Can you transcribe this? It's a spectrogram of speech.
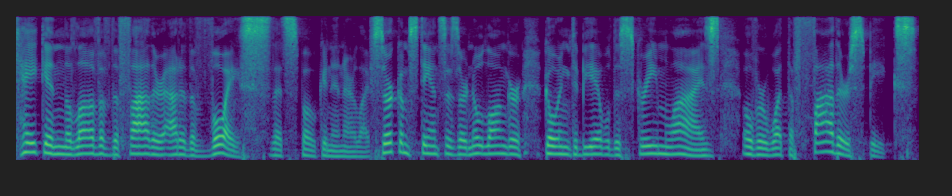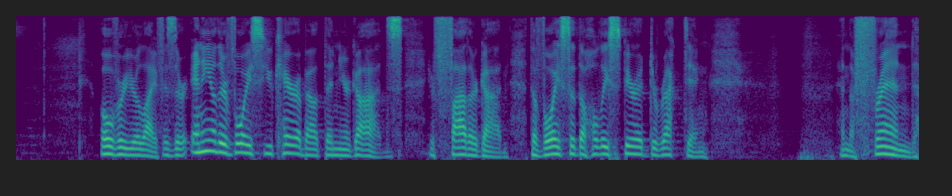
taking the love of the Father out of the voice that's spoken in our life. Circumstances are no longer going to be able to scream lies over what the Father speaks over your life? Is there any other voice you care about than your God's, your Father God, the voice of the Holy Spirit directing, and the friend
